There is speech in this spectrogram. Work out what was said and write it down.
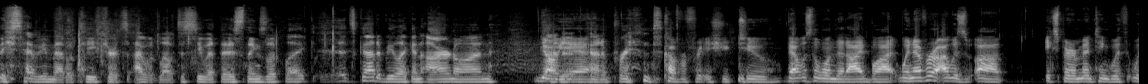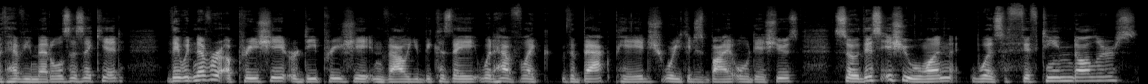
These heavy metal t-shirts, I would love to see what those things look like. It's got to be like an iron-on Oh, kind, yeah. of, kind of print. cover for issue two. That was the one that I bought. Whenever I was uh, experimenting with, with heavy metals as a kid, they would never appreciate or depreciate in value because they would have like the back page where you could just buy old issues. So this issue one was fifteen dollars.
